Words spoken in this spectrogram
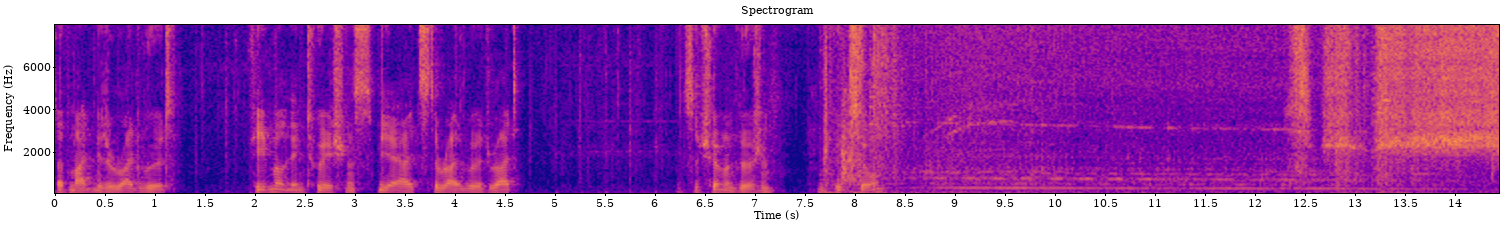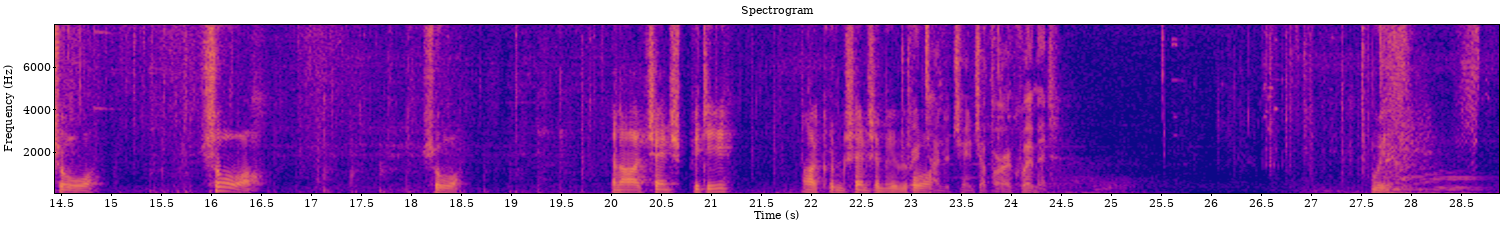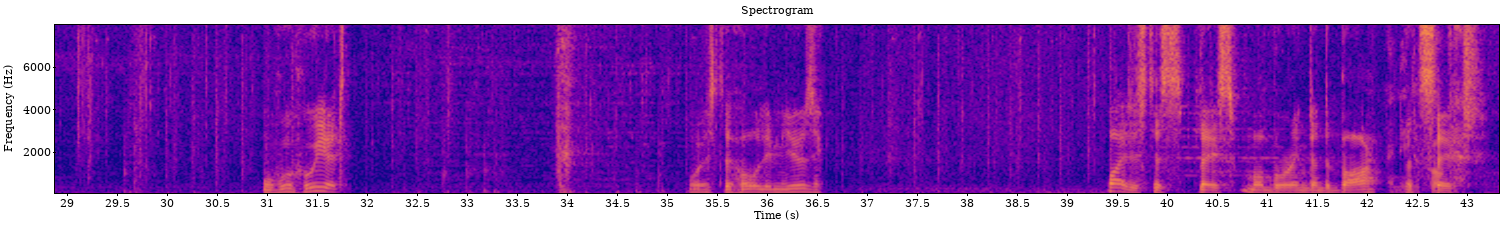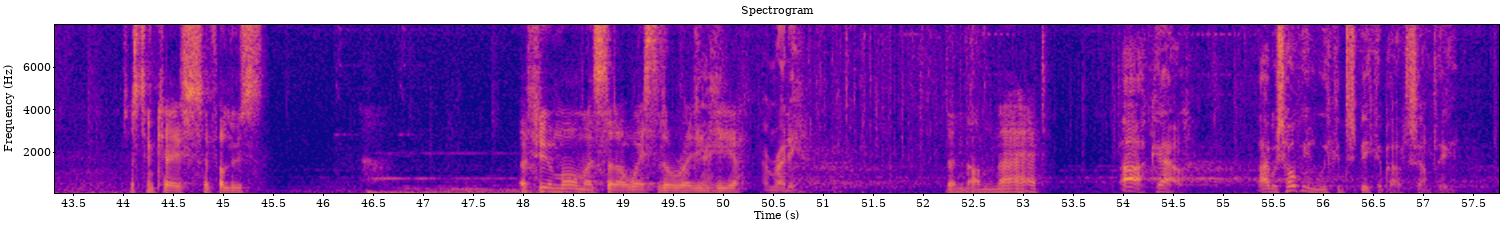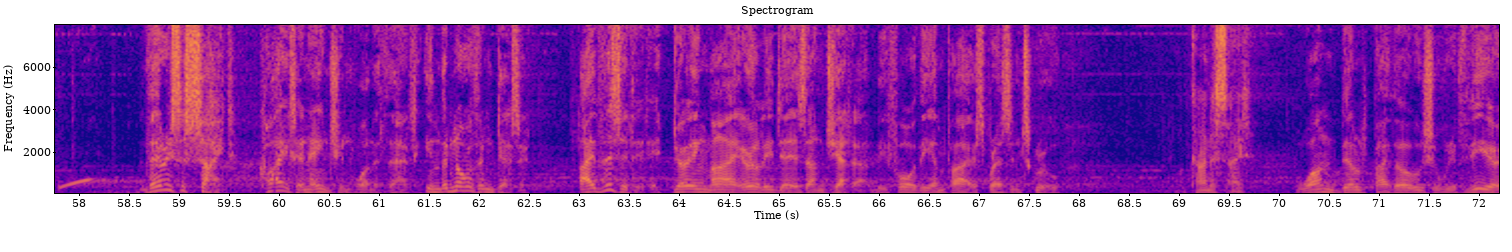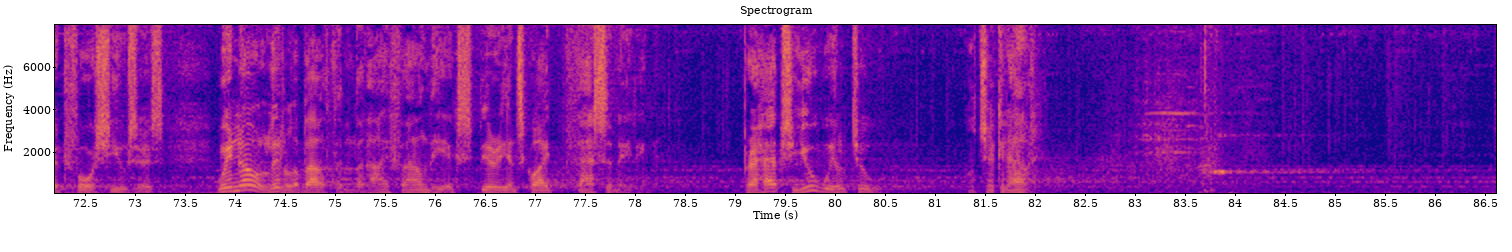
That might be the right word. Female intuitions. Yeah, it's the right word, right? What's the German version? Intuition? Sure. Sure. Sure. And I changed PT? I couldn't change him here before. Great time to change up our equipment. We. Who- Weird. Where's the holy music? Why is this place more boring than the bar? I need Let's focus. Just in case if I lose a few moments that I wasted already in here, I'm ready. then I'm mad. Ah, Cal. I was hoping we could speak about something. There is a site, quite an ancient one at that, in the northern desert. I visited it during my early days on Jedha, before the Empire's presence grew. What kind of site? One built by those who revered Force users. We know little about them, but I found the experience quite fascinating. Perhaps you will too. I'll check it out.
